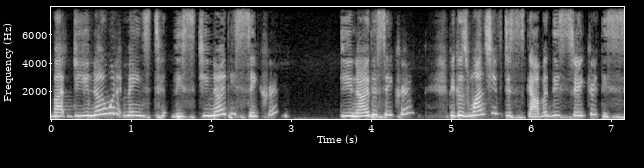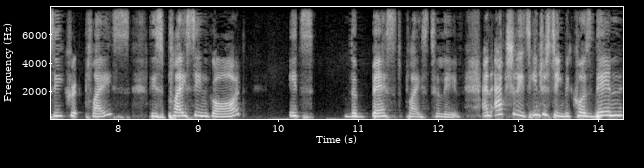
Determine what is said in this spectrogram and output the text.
But do you know what it means to this? Do you know this secret? Do you know the secret? Because once you've discovered this secret, this secret place, this place in God, it's the best place to live. And actually, it's interesting because then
